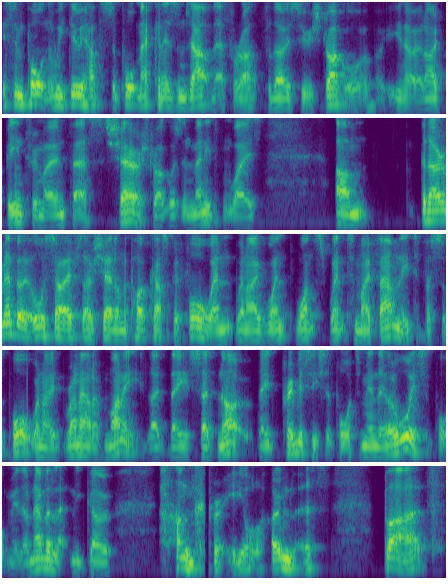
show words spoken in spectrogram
it's important that we do have support mechanisms out there for us, for those who struggle. You know, and I've been through my own fair share of struggles in many different ways. Um, but I remember also, as I've shared on the podcast before, when when I went once went to my family to for support when I run out of money, like they said no. They previously supported me, and they always support me. They'll never let me go hungry or homeless. But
